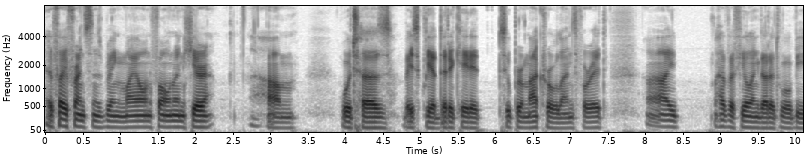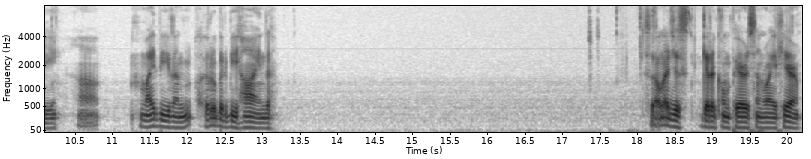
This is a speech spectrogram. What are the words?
if I for instance bring my own phone in here um, which has basically a dedicated super macro lens for it I have a feeling that it will be uh, might be even a little bit behind so let's just get a comparison right here.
